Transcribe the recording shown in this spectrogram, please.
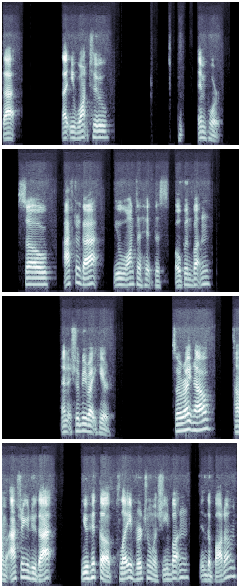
that that you want to import. So after that, you want to hit this open button and it should be right here. So right now, um, after you do that, you hit the play virtual machine button in the bottom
